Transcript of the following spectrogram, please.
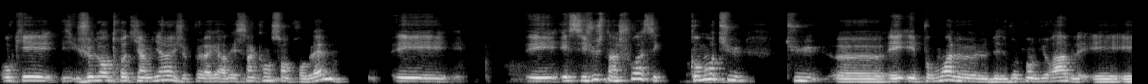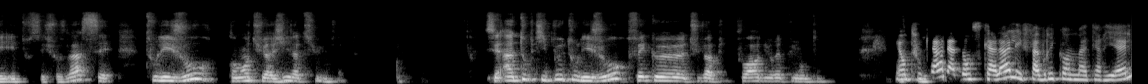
ok, je l'entretiens bien et je peux la garder cinq ans sans problème. Et, et, c'est juste un choix. C'est comment tu tu et, pour moi le, développement durable et, toutes ces choses là, c'est tous les jours comment tu agis là-dessus. En fait c'est un tout petit peu tous les jours fait que tu vas pouvoir durer plus longtemps. Et en tout cas, dans ce cas-là, les fabricants de matériel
